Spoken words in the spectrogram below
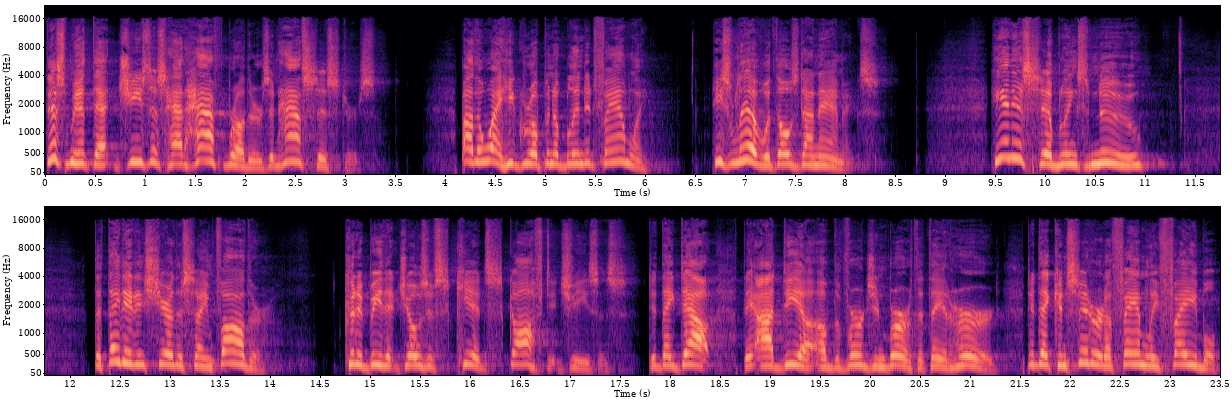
This meant that Jesus had half brothers and half sisters. By the way, he grew up in a blended family. He's lived with those dynamics. He and his siblings knew that they didn't share the same father. Could it be that Joseph's kids scoffed at Jesus? Did they doubt the idea of the virgin birth that they had heard? Did they consider it a family fable,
